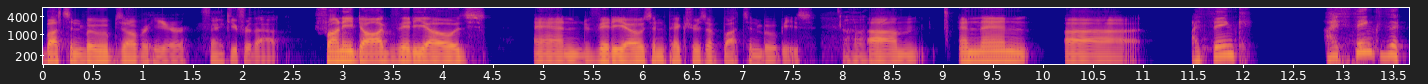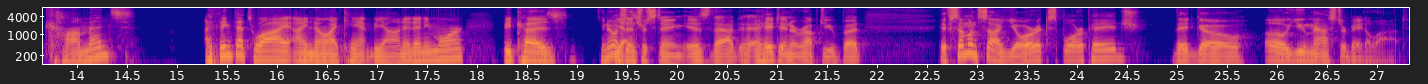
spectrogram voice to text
butts and boobs over here. Thank you for that. Funny dog videos and videos and pictures of butts and boobies. Uh-huh. Um, and then uh, I think, I think the comments. I think that's why I know I can't be on it anymore because You know what's Yes. interesting is that I hate to interrupt you, but if someone saw your explore page, they'd go, "Oh, you masturbate a lot."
